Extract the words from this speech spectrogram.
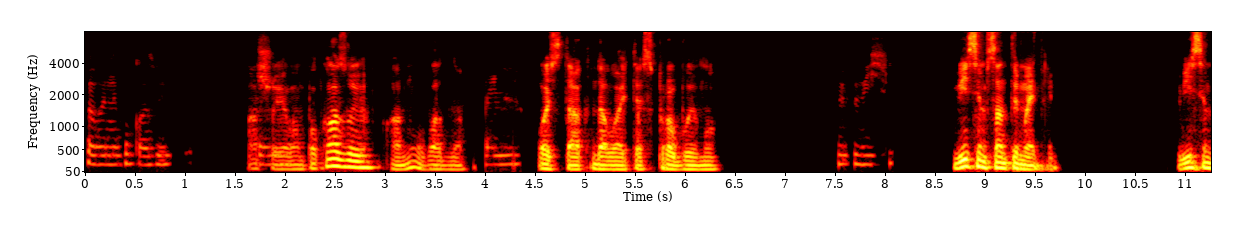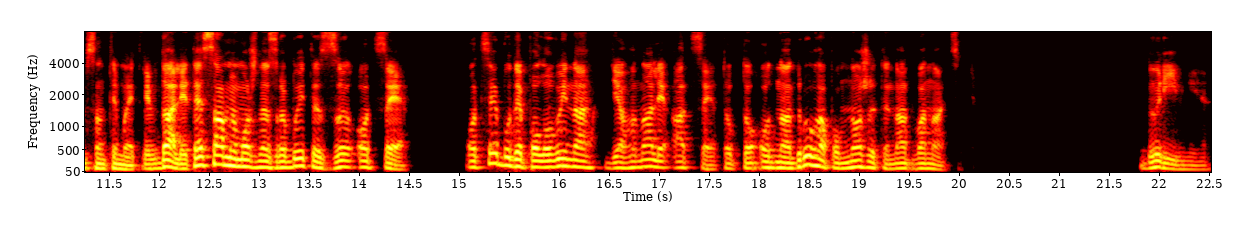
А ви не показуєте. А що я вам показую? А, ну ладно. Ось так, давайте спробуємо. 8. 8 сантиметрів. 8 сантиметрів. Далі те саме можна зробити з ОЦ. Оце буде половина діагоналі АЦ, тобто 1 друга помножити на 12. Дорівнює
